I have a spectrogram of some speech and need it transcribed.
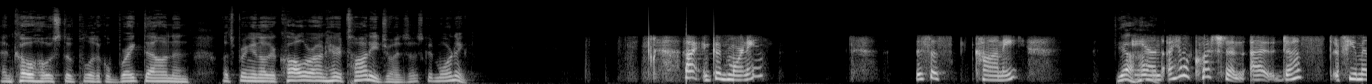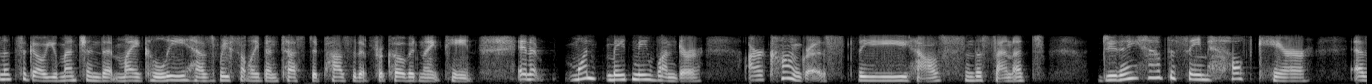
and co host of Political Breakdown. And let's bring another caller on here. Tawny joins us. Good morning. Hi, good morning. This is Connie. Yeah. And hi. I have a question. Uh, just a few minutes ago, you mentioned that Mike Lee has recently been tested positive for COVID 19. And it one, made me wonder our Congress, the House and the Senate, do they have the same health care as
